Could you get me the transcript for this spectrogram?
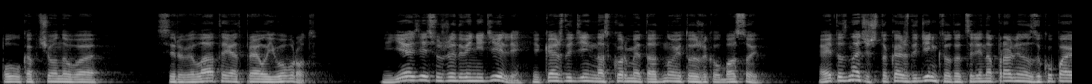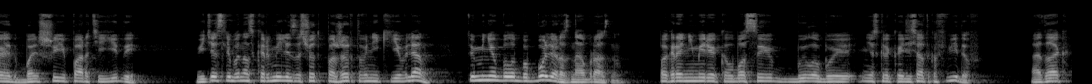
полукопченого сервелата и отправил его в рот. Я здесь уже две недели, и каждый день нас кормят одной и той же колбасой. А это значит, что каждый день кто-то целенаправленно закупает большие партии еды. Ведь если бы нас кормили за счет пожертвований киевлян, то меню было бы более разнообразным. По крайней мере, колбасы было бы несколько десятков видов. А так,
